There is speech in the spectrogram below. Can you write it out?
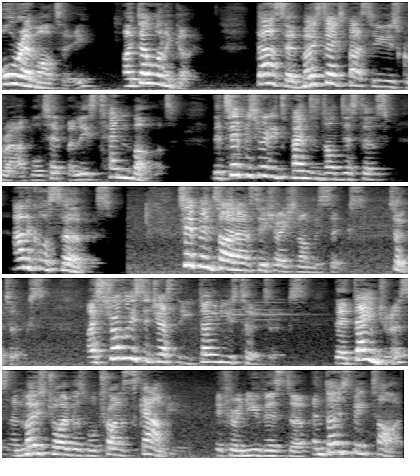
or MRT, I don't want to go. That said, most expats who use Grab will tip at least 10 baht. The tip is really dependent on distance and of course service. Tip in Thailand situation number 6. Tuk-tuks. I strongly suggest that you don't use tuk-tuks. They're dangerous and most drivers will try and scam you if you're a new visitor and don't speak Thai.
